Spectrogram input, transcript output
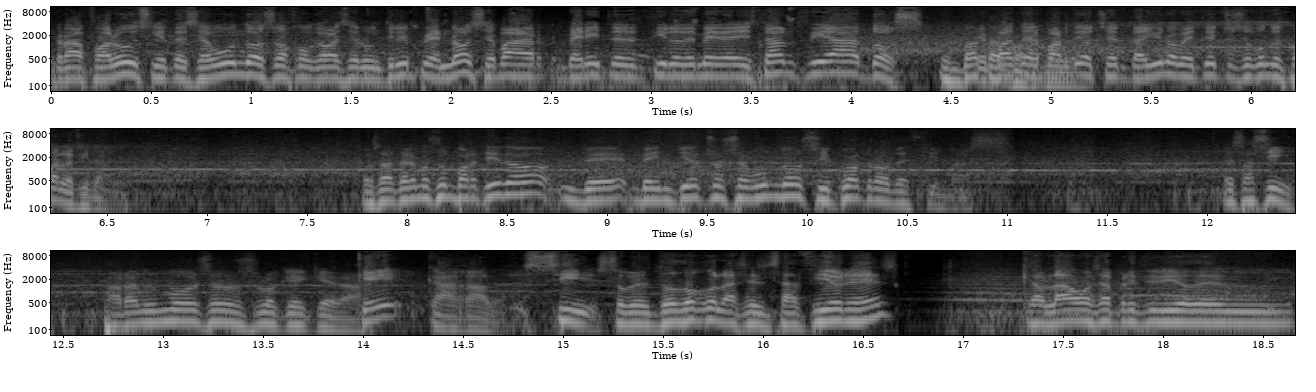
Rafa Luz, 7 segundos, ojo que va a ser un triple, no, se va Benítez de tiro de media distancia, 2. Empate Empate, el del partido 81, 28 segundos para el final. O sea, tenemos un partido de 28 segundos y 4 décimas. Es así, ahora mismo eso es lo que queda. Qué cagada. Sí, sobre todo con las sensaciones que hablábamos al principio del,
